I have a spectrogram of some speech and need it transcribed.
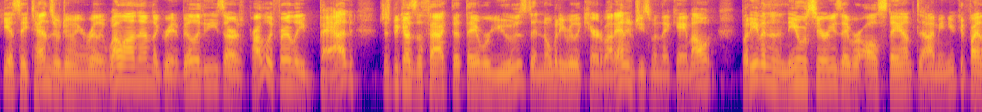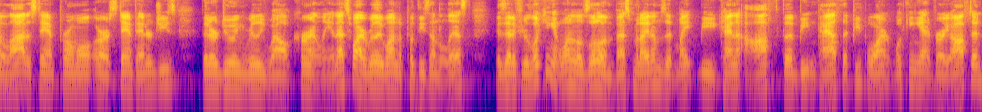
PSA 10s are doing really well on them. The great abilities are probably fairly bad just because of the fact that they were used and nobody really cared about energies when they came out. But even in the Neo series, they were all stamped. I mean, you could find a lot of stamped promo or stamped energies that are doing really well currently. And that's why I really wanted to put these on the list is that if you're looking at one of those little investment items that might be kind of off the beaten path that people aren't looking at very often,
